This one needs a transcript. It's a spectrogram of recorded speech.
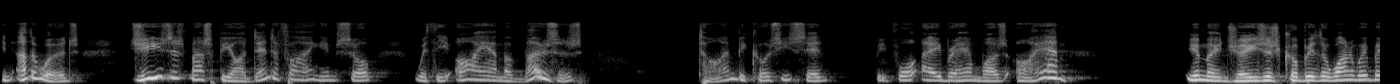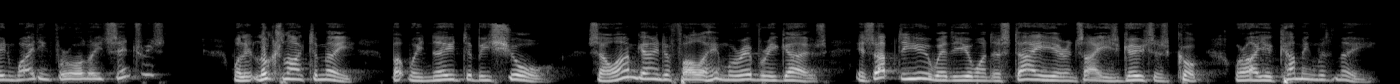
In other words, Jesus must be identifying himself with the I am of Moses time because he said, before Abraham was, I am. You mean Jesus could be the one we've been waiting for all these centuries? Well, it looks like to me, but we need to be sure. So I'm going to follow him wherever he goes. It's up to you whether you want to stay here and say his goose is cooked, or are you coming with me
